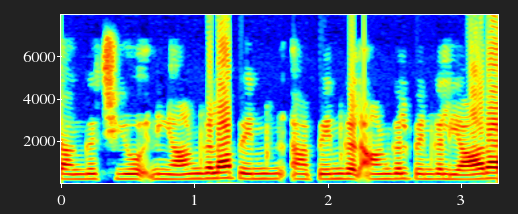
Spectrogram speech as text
தங்கச்சியோ நீங்க ஆண்களா பெண் பெண்கள் ஆண்கள் பெண்கள் யாரா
